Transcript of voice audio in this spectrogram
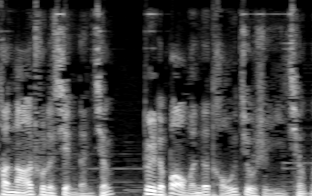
他拿出了霰弹枪，对着鲍文的头就是一枪。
